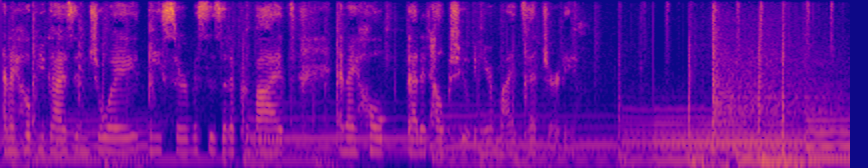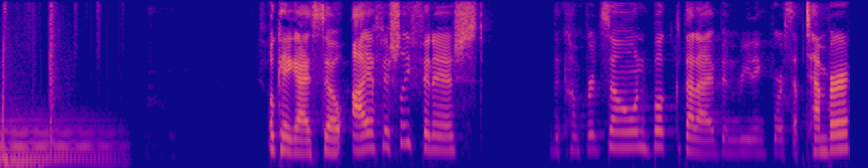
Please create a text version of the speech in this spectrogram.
And I hope you guys enjoy these services that it provides. And I hope that it helps you in your mindset journey. Okay, guys, so I officially finished the Comfort Zone book that I've been reading for September.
